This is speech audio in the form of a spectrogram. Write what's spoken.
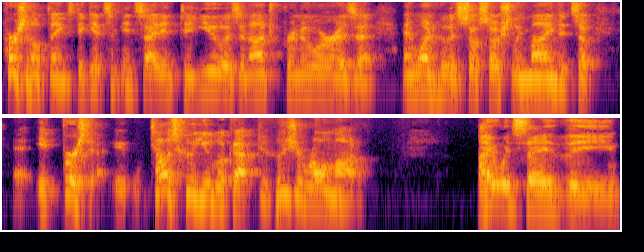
personal things to get some insight into you as an entrepreneur, as a and one who is so socially minded. So, uh, it, first, it, tell us who you look up to. Who's your role model? I would say the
